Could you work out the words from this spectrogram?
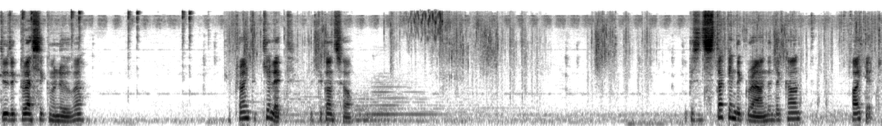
do the classic maneuver. I'm trying to kill it with the console. Because it's stuck in the ground and I can't fight it.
